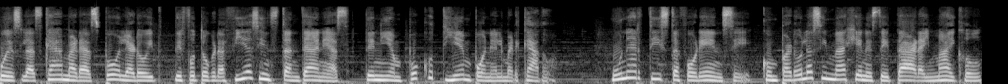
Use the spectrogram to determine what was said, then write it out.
pues las cámaras Polaroid de fotografías instantáneas tenían poco tiempo en el mercado. Un artista forense comparó las imágenes de Tara y Michael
